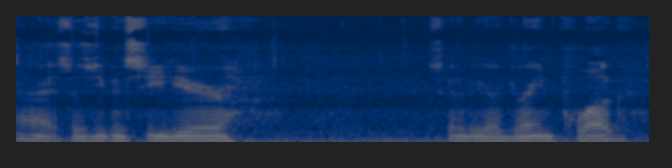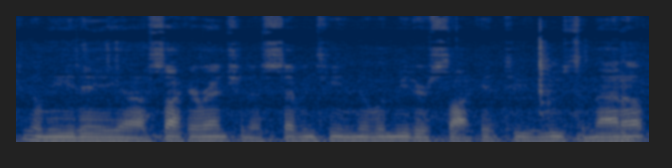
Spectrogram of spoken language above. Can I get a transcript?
All right, so as you can see here, it's going to be our drain plug. You'll need a uh, socket wrench and a 17 millimeter socket to loosen that up.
